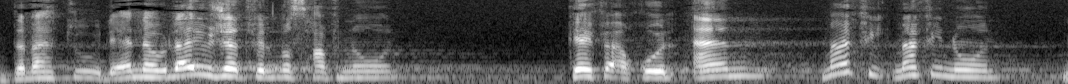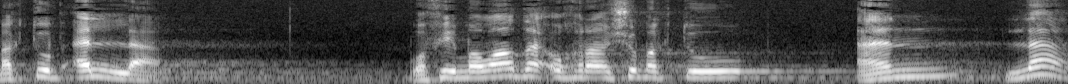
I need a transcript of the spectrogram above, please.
انتبهتوا؟ لأنه لا يوجد في المصحف نون. كيف أقول أن؟ ما في ما في نون. مكتوب ألا. وفي مواضع أخرى شو مكتوب؟ أن لا.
